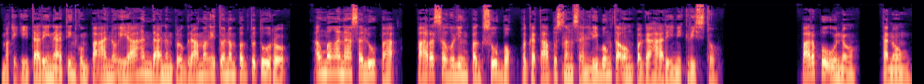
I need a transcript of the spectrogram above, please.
Makikita rin natin kung paano ihahanda ng programang ito ng pagtuturo ang mga nasa lupa para sa huling pagsubok pagkatapos ng sanlibong taong paghahari ni Kristo. Para po uno, tanong.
